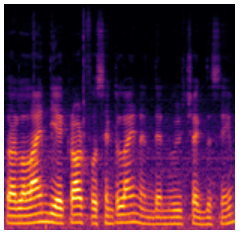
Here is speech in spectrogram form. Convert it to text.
So I'll align the aircraft for center line and then we'll check the same.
